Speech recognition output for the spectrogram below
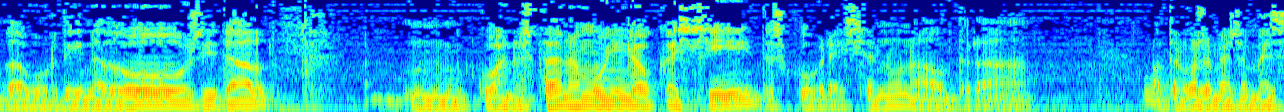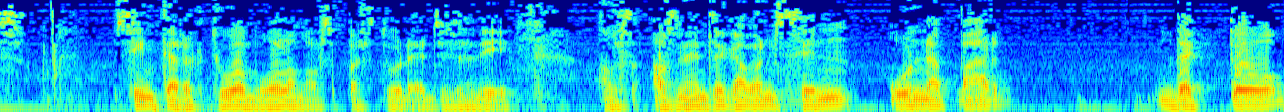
d'ordinadors i tal mm, quan estan en un lloc així descobreixen una altra altra cosa, a més a més s'interactua molt amb els pastorets és a dir, els, els nens acaben sent una part d'actor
